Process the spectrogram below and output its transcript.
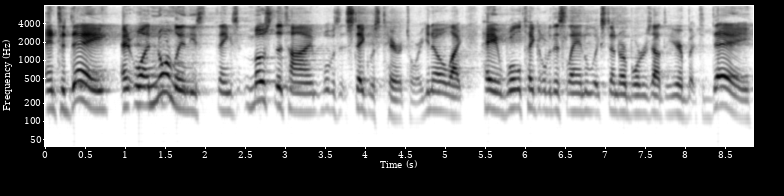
And today, and well, and normally in these things, most of the time, what was at stake was territory. You know, like, hey, we'll take over this land, we'll extend our borders out to here. But today,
